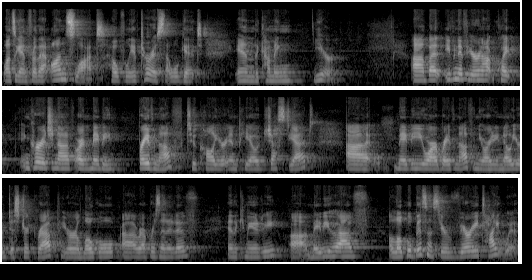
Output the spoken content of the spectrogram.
once again, for that onslaught, hopefully, of tourists that we'll get in the coming year. Uh, but even if you're not quite encouraged enough, or maybe brave enough to call your NPO just yet, uh, maybe you are brave enough and you already know your district rep, your local uh, representative in the community. Uh, maybe you have a local business you're very tight with.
